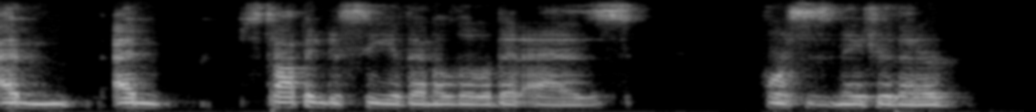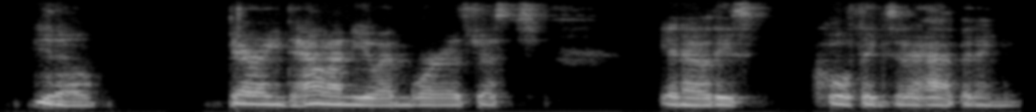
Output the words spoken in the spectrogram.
I'm I'm stopping to see them a little bit as forces of nature that are, you know, bearing down on you and more as just, you know, these cool things that are happening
